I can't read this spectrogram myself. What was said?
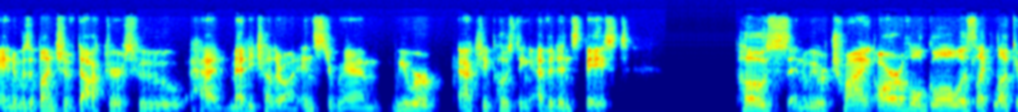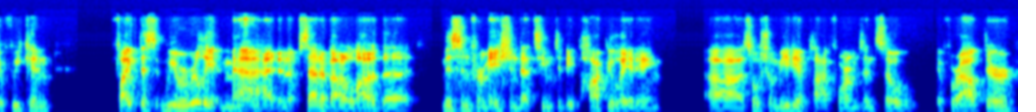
and it was a bunch of doctors who had met each other on Instagram. We were actually posting evidence-based posts, and we were trying. Our whole goal was like, look, if we can fight this, we were really mad and upset about a lot of the misinformation that seemed to be populating uh, social media platforms. And so, if we're out there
